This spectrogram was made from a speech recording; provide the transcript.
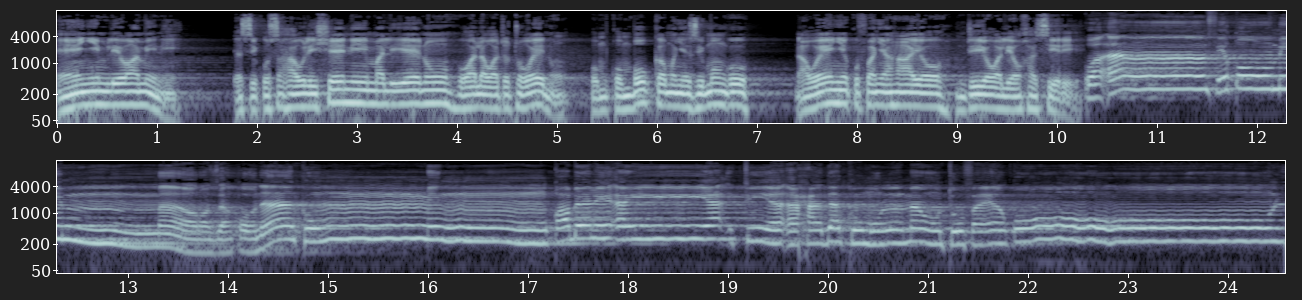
Enyi mlioamini, yasikusahaulisheni mali yenu wala watoto wenu. kumkumbuka Mwenyezi Mungu na wenye kufanya hayo ndiyo waliohasiri. وأنفقوا مما رزقناكم من قبل أن يأتي أحدكم الموت فيقول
